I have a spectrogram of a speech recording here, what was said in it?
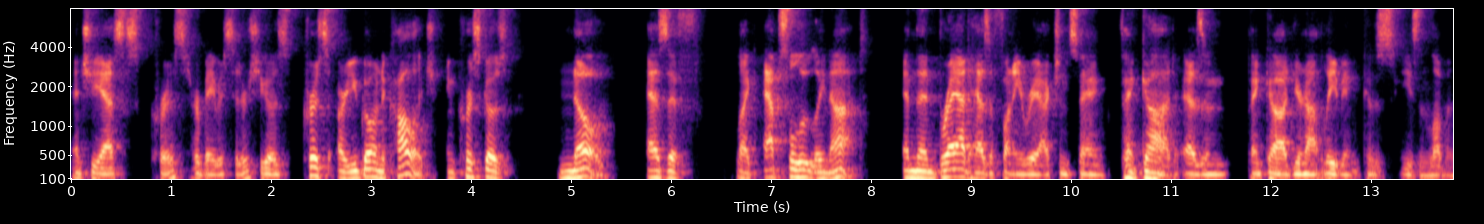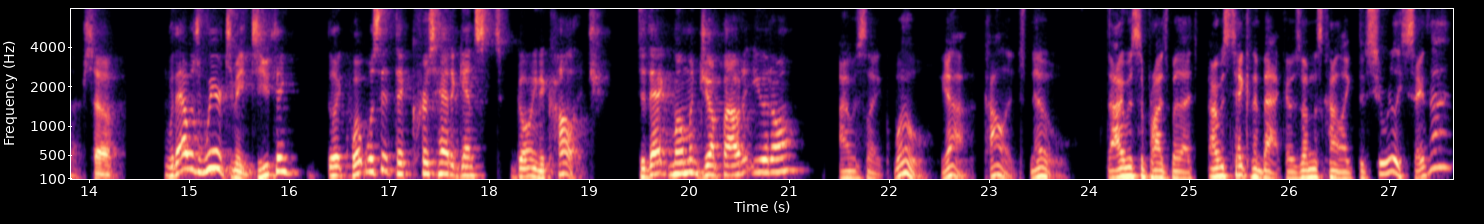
and she asks Chris, her babysitter, she goes, "Chris, are you going to college?" And Chris goes, "No," as if like absolutely not. And then Brad has a funny reaction saying, "Thank God," as in "Thank God you're not leaving because he's in love with her." So well, that was weird to me. Do you think like what was it that Chris had against going to college? Did that moment jump out at you at all? I was like, whoa, yeah, college. No. I was surprised by that. I was taken aback. I was almost kind of like, did she really say that?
